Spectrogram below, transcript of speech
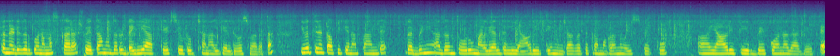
ಕನ್ನಡಿಗರಿಗೂ ನಮಸ್ಕಾರ. ಶ್ವೇತಾ ಮದರು ಡೈಲಿ ಅಪ್ಡೇಟ್ಸ್ ಯೂಟ್ಯೂಬ್ ಚಾನಲ್ಗೆ ಎಲ್ರಿಗೂ ಸ್ವಾಗತ. ಇವತ್ತಿನ ಟಾಪಿಕ್ ಏನಪ್ಪ ಅಂದರೆ ಗರ್ಭಿಣಿ ಆದಂಥವರು ಮಳೆಗಾಲದಲ್ಲಿ ಯಾವ ರೀತಿ ಮುಂಜಾಗ್ರತೆ ಕ್ರಮಗಳನ್ನು ವಹಿಸಬೇಕು ಯಾವ ರೀತಿ ಇರಬೇಕು ಅನ್ನೋದಾಗಿರುತ್ತೆ.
